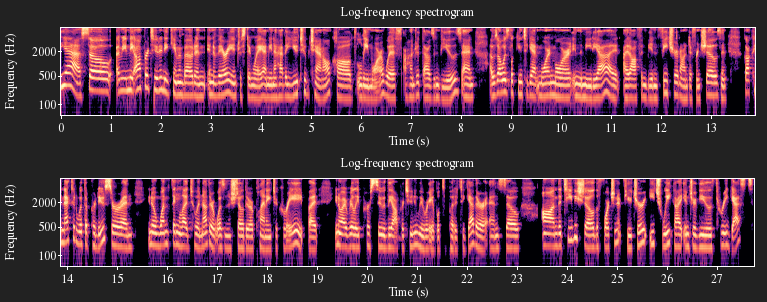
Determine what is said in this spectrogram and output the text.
Yeah, so I mean, the opportunity came about in, in a very interesting way. I mean, I have a YouTube channel called Limor with 100,000 views, and I was always looking to get more and more in the media. I, I'd often been featured on different shows and got connected with a producer, and you know, one thing led to another. It wasn't a show they were planning to create, but you know, I really pursued the opportunity. We were able to put it together, and so on the TV show, The Fortunate Future, each week I interview three guests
